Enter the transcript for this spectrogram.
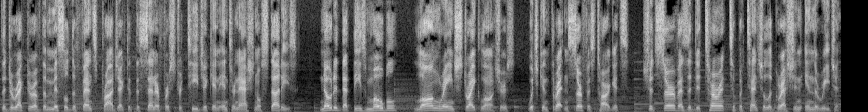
the director of the Missile Defense Project at the Center for Strategic and International Studies, noted that these mobile, long-range strike launchers, which can threaten surface targets, should serve as a deterrent to potential aggression in the region.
